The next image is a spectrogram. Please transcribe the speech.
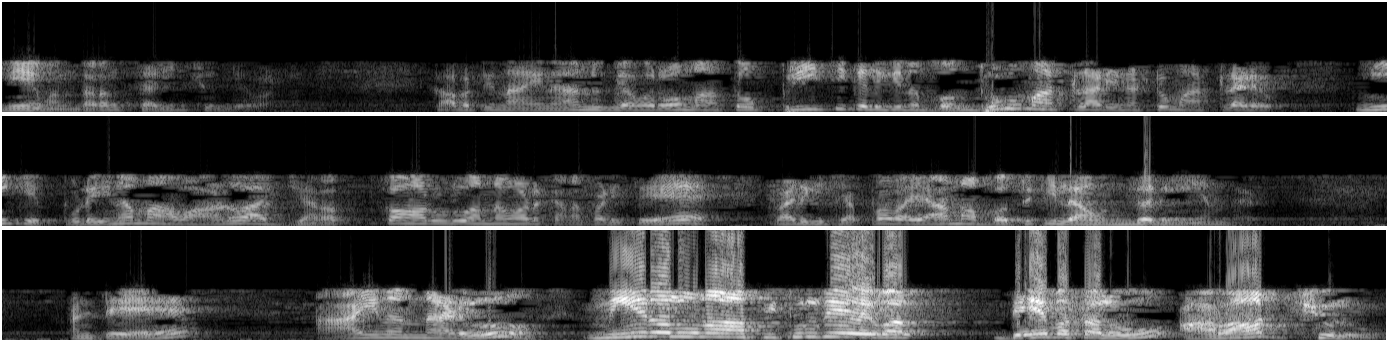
మేమందరం తరించి ఉండేవాళ్ళం కాబట్టి నాయన నువ్వెవరో మాతో ప్రీతి కలిగిన బంధువు మాట్లాడినట్టు మాట్లాడావు. నీకెప్పుడైనా మా వాడు ఆ జరత్కారుడు అన్నవాడు కనపడితే వాడికి చెప్పవయా మా బతుకి ఇలా ఉందని అన్నాడు అంటే ఆయన అన్నాడు మీరలు నా పితృదేవ దేవతలు ఆరాధ్యులు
